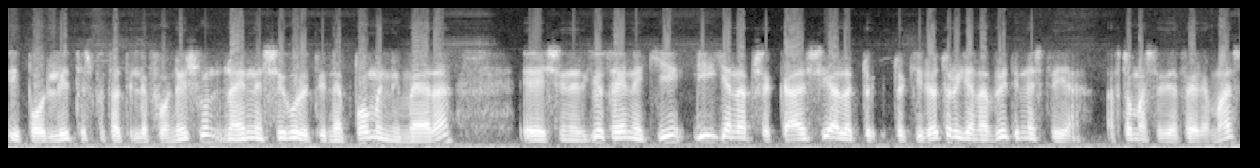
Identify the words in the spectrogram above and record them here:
οι πολίτες που θα τηλεφωνήσουν να είναι σίγουροι την επόμενη μέρα ε, συνεργείο θα είναι εκεί ή για να ψεκάσει αλλά το, το κυριότερο για να βρει την αιστεία. Αυτό μας ενδιαφέρει εμάς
